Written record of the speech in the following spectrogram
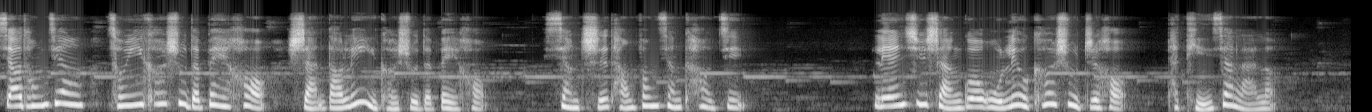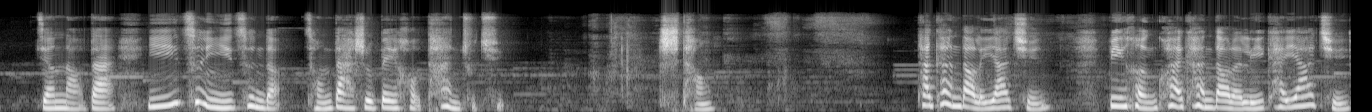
小铜匠从一棵树的背后闪到另一棵树的背后，向池塘方向靠近。连续闪过五六棵树之后，他停下来了，将脑袋一寸一寸地从大树背后探出去。池塘，他看到了鸭群，并很快看到了离开鸭群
